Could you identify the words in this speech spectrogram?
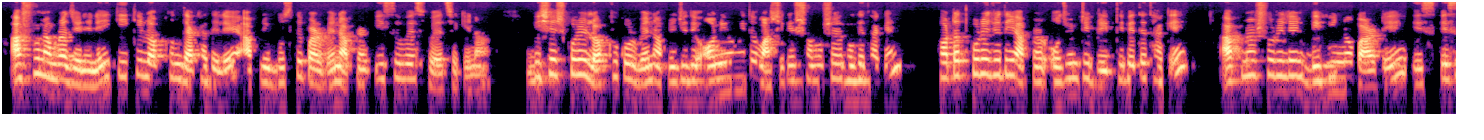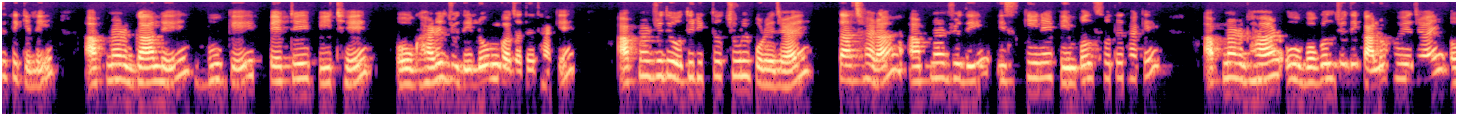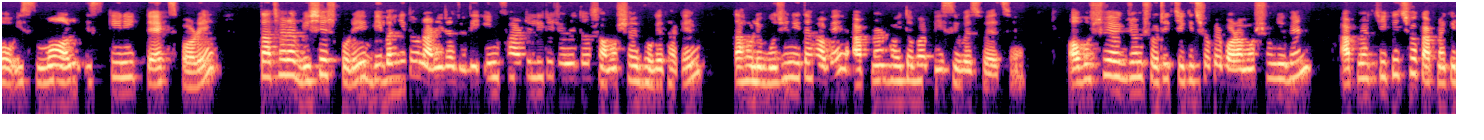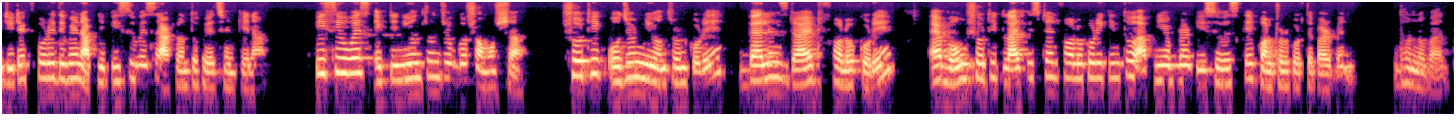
আসুন আমরা জেনে নেই কি কি লক্ষণ দেখা দিলে আপনি বুঝতে পারবেন আপনার পিসিওএস হয়েছে কিনা। বিশেষ করে লক্ষ্য করবেন আপনি যদি অনিয়মিত মাসিকের সমস্যায় ভুগে থাকেন, হঠাৎ করে যদি আপনার ওজনটি বৃদ্ধি পেতে থাকে, আপনার শরীরের বিভিন্ন পার্টে স্পেসিফিক্যালি আপনার গালে, বুকে, পেটে, পিঠে ও ঘাড়ে যদি লোম গজাতে থাকে, আপনার যদি অতিরিক্ত চুল পড়ে যায় তাছাড়া আপনার যদি স্কিনে পিম্পলস হতে থাকে, আপনার ঘাড় ও বগল যদি কালো হয়ে যায় ও স্মল স্কিনি ট্যাক্স পড়ে, তাছাড়া বিশেষ করে বিবাহিত নারীরা যদি ইনফার্টিলিটি জনিত সমস্যায় ভুগে থাকেন, তাহলে বুঝে নিতে হবে আপনার হয়তোবা পিসিওএস হয়েছে। অবশ্যই একজন সঠিক চিকিৎসকের পরামর্শ নেবেন। আপনার চিকিৎসক আপনাকে ডিটেক্ট করে দেবেন আপনি পিসিওএস এ আক্রান্ত হয়েছেন কিনা। পিসিওএস একটি নিয়ন্ত্রণযোগ্য সমস্যা। সঠিক ওজন নিয়ন্ত্রণ করে ব্যালেন্স ডায়েট ফলো করে এবং সঠিক লাইফস্টাইল ফলো করে কিন্তু আপনি আপনার পিসিওএস কে কন্ট্রোল করতে পারবেন। ধন্যবাদ।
